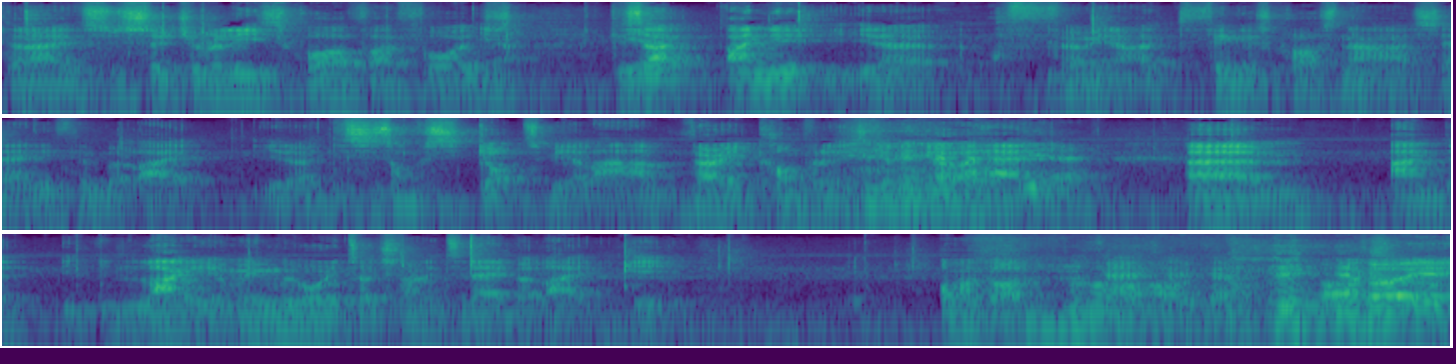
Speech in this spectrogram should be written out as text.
don't know, this was such a relief to qualify for. Just because Yeah. I, I knew, you know, I mean, I, fingers crossed now I say anything, but like, you know, this has obviously got to be allowed. I'm very confident it's going to go ahead. yeah. Um, and like, I mean, we've already touched on it today, but like, it, oh my god, okay, okay, okay. but it,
